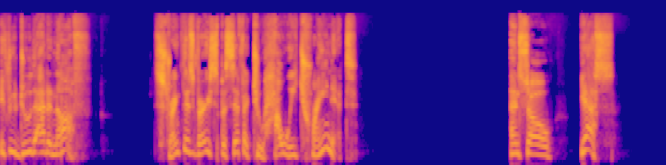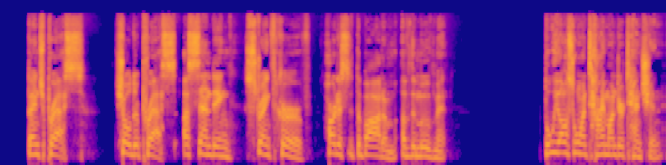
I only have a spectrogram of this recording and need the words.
if you do that enough. Strength is very specific to how we train it. And so, yes, bench press, shoulder press, ascending strength curve, hardest at the bottom of the movement. But we also want time under tension.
